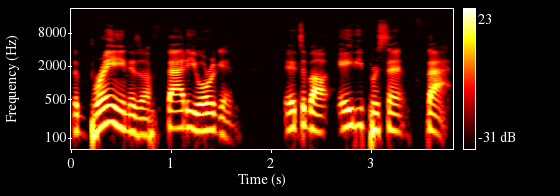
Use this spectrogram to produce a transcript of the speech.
the brain is a fatty organ. It's about 80% fat,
